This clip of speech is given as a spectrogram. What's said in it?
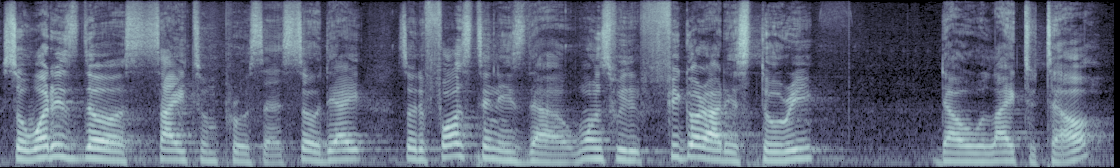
So what is the SciToon process? So the, so the first thing is that once we figure out a story that we would like to tell,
